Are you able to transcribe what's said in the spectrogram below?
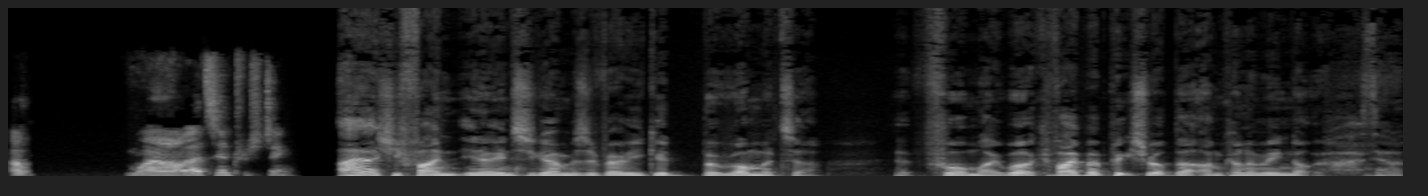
Oh, wow, that's interesting. I actually find you know Instagram is a very good barometer uh, for my work. If I put a picture up that I'm kind of really not, I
